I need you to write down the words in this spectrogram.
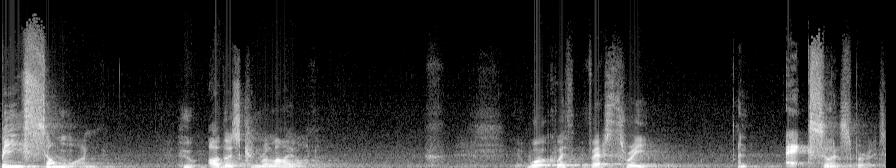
Be someone who others can rely on. Work with verse 3 an excellent spirit.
